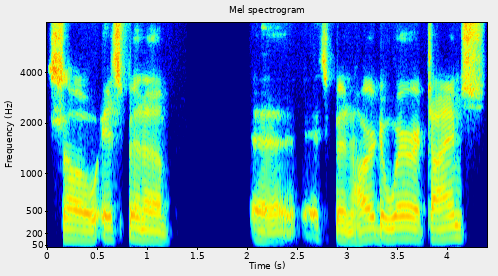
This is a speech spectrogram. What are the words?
So it's been a uh, it's been hard to wear at times.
